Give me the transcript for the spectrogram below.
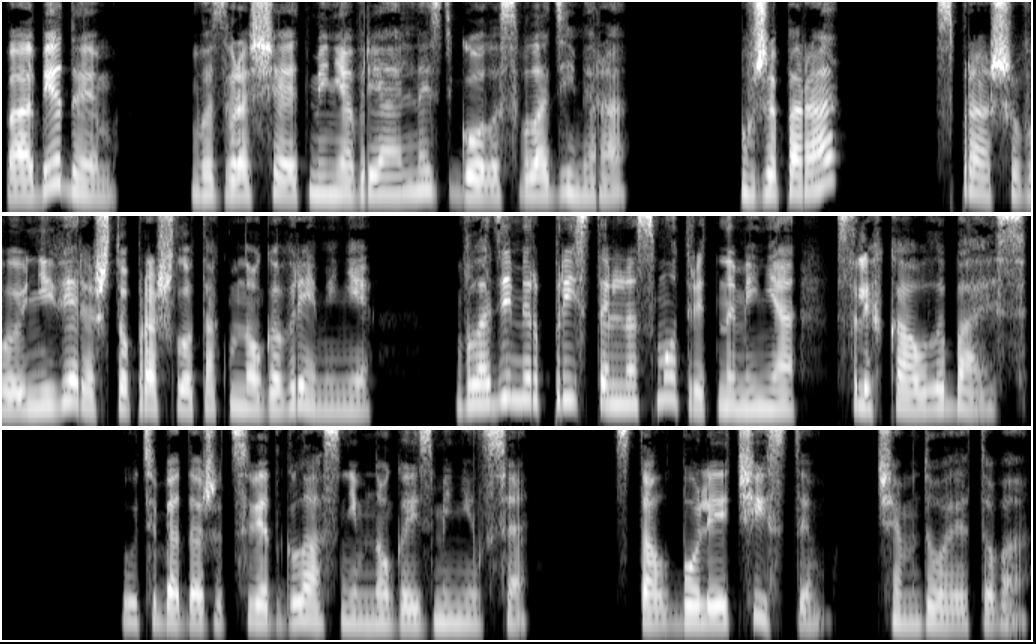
«Пообедаем?» — возвращает меня в реальность голос Владимира. «Уже пора?» — спрашиваю, не веря, что прошло так много времени. Владимир пристально смотрит на меня, слегка улыбаясь. «У тебя даже цвет глаз немного изменился. Стал более чистым, чем до этого».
